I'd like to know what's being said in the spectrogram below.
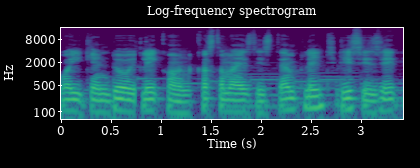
What you can do is click on customize this template. This is it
